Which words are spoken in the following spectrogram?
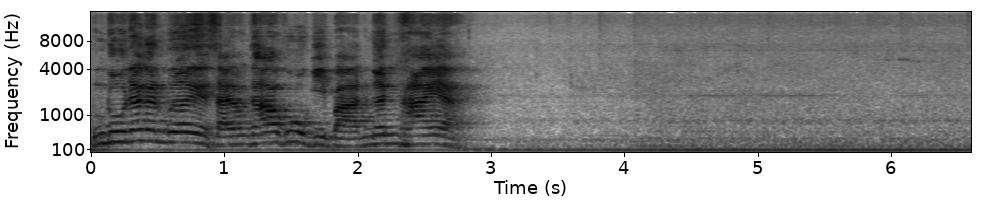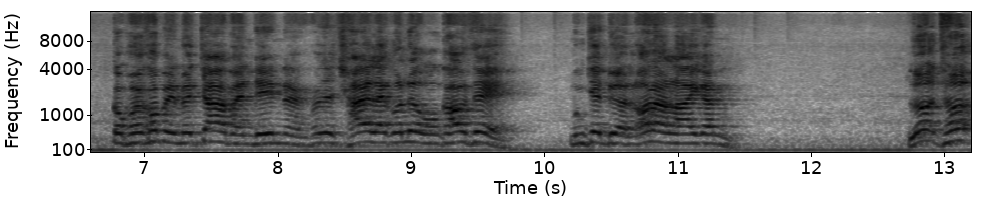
มึงดูนักการเมืองเนี่ยใส่รองเท้าคู่กี่บาทเงินใครอะ ก็เพราะเขาเป็นพระเจ้าแผ่นดินนะเขาจะใช้อะไรก็เรื่องของเขาสิ มึงจะเดือดร้อนอะไรกัน เลอะเทอะ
